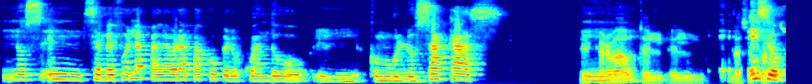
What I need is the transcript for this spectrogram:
no se me fue la palabra, Paco, pero cuando como lo sacas. El out, el, la Eso.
